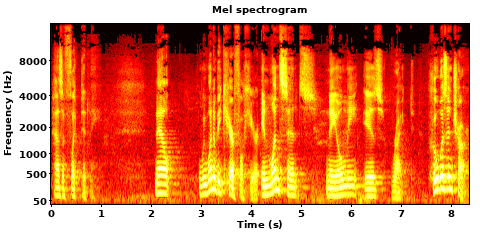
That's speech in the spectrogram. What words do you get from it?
has afflicted me. Now, we want to be careful here. In one sense, Naomi is right. Who was in charge?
